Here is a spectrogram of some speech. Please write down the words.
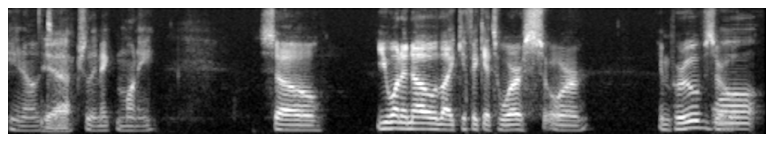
you know to Yeah. actually make money so you want to know like if it gets worse or improves or Well,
